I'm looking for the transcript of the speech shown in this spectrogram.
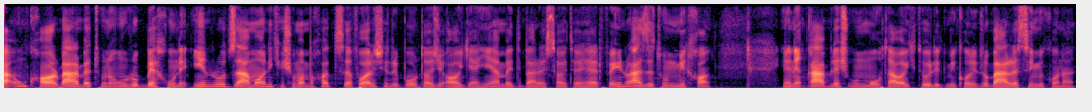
اون کاربر بتونه اون رو بخونه. این رو زمانی که شما می‌خواد سفارش ریپورتاج آگهی هم بدید برای سایت های حرفه‌ای این رو ازتون می‌خوان. یعنی قبلش اون محتوایی که تولید می‌کنید رو بررسی می‌کنن.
